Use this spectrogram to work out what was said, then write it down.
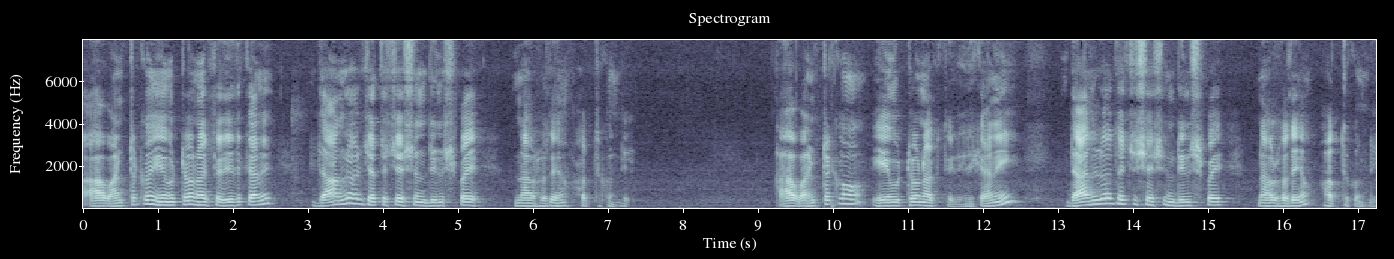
ఆ వంటకం ఏమిటో నాకు తెలియదు కానీ దానిలో జత చేసిన దినుసుపై నా హృదయం హత్తుకుంది. ఆ వంటకం ఏమిటో నాకు తెలియదు కానీ దానిలో జత చేసిన దినుసుపై నా హృదయం హత్తుకుంది.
